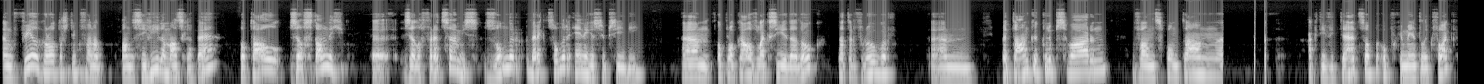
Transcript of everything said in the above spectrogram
een veel groter stuk van, het, van de civiele maatschappij totaal zelfstandig uh, zelfredzaam is, zonder, werkt zonder enige subsidie. Um, op lokaal vlak zie je dat ook, dat er vroeger um, waren van spontaan activiteit op, op gemeentelijk vlak.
